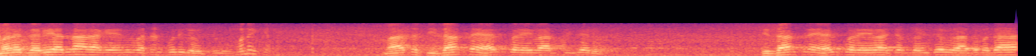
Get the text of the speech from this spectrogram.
મને જરૂરિયાત ના લાગે એની વસ્તુ ભૂલી જઉં છું. મને કેમ? મારે તો સિદ્ધાંત ને હેલ્પ કરે એ વાતની જરૂર સિદ્ધાંત ને હેલ્પ કરે એવા શબ્દો ની જરૂર આ તો બધા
